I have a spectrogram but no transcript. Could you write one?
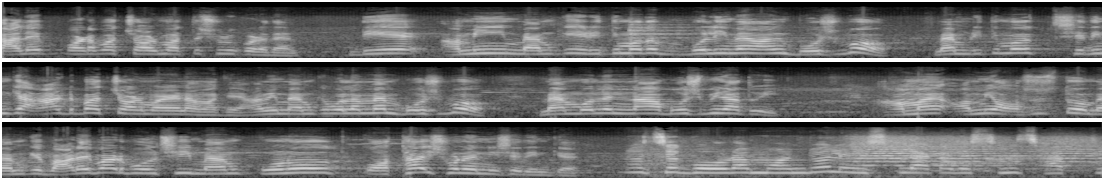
গালে পটাপট চড় মারতে শুরু করে দেন। দিয়ে আমি ম্যামকে রীতিমতো বলি ম্যাম আমি বসবো? ম্যাম রীতিমতো সেদিনকে আটবার চড় মারেন আমাকে। আমি ম্যামকে বললাম ম্যাম বসবো? ম্যাম বললেন না বসবি না তুই। আমার আমি অসুস্থ ম্যামকে বারে বার বলছি ম্যাম কোনো কথাই শোনেননি সেদিনকে। হচ্ছে গৌরব মণ্ডল এই স্কুল একাদশ শ্রেণির ছাত্র।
